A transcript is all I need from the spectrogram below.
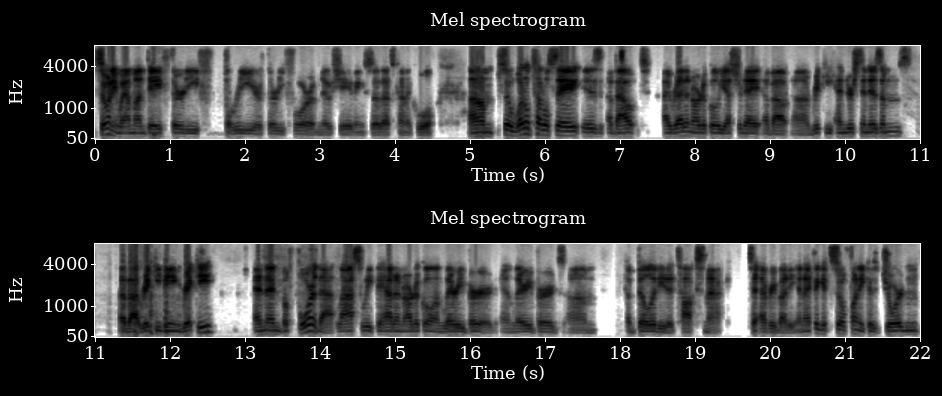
So anyway, I'm on day 33 or 34 of no shaving, so that's kind of cool. Um, so what'll Tuttle say is about? I read an article yesterday about uh, Ricky Hendersonisms, about Ricky being Ricky, and then before that, last week they had an article on Larry Bird and Larry Bird's um, ability to talk smack to everybody. And I think it's so funny because Jordan,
